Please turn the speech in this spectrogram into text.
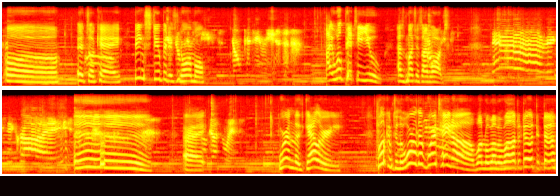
say. Oh, it's okay. Being stupid is normal. Don't pity me. I will pity you as much as I want. Ah, makes me cry. Uh, all right, Who got to win? we're in the gallery. Welcome to the world of Guertena. Wah, wah, wah, wah, wah, da, da, da, da.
